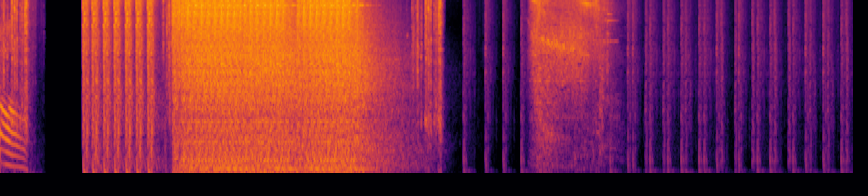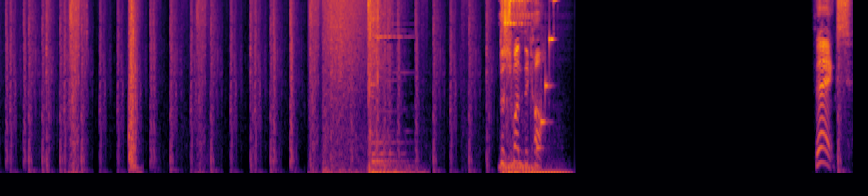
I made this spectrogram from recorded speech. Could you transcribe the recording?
Unstoppable! दुश्मन दिखा Thanks.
